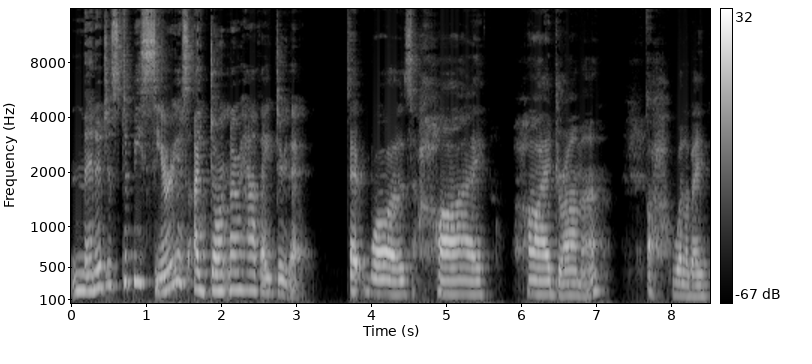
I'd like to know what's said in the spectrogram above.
manages to be serious. I don't know how they do that. It was high, high drama. Oh, Willoughby.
